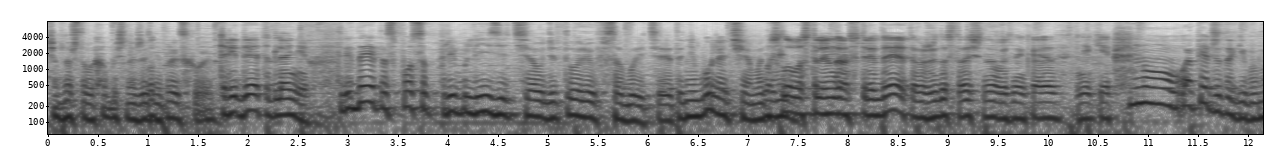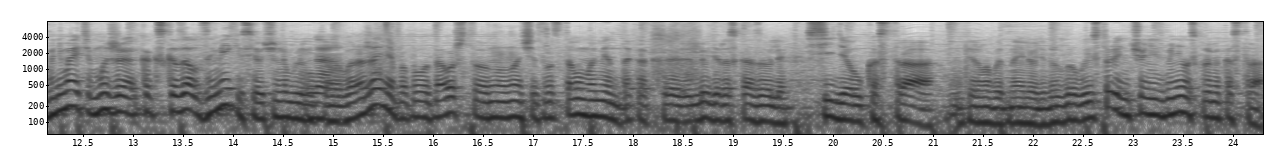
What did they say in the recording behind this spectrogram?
чем то, что в их обычной жизни вот происходит. 3D это для них? 3D это способ приблизить аудиторию в события. Это не более чем. Это Но не... слово Сталинград в 3D это уже достаточно возникает некие... Ну, опять же, таки, вы понимаете, мы же, как сказал Земекис, я очень люблю да. это выражение по поводу того, что, ну, значит, вот с того момента, как э, люди рассказывали, сидя у костра, первобытные люди, друг другу истории, ничего не изменилось, кроме костра.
